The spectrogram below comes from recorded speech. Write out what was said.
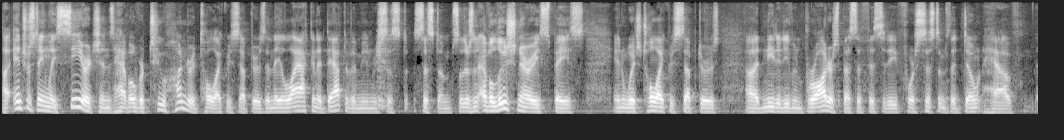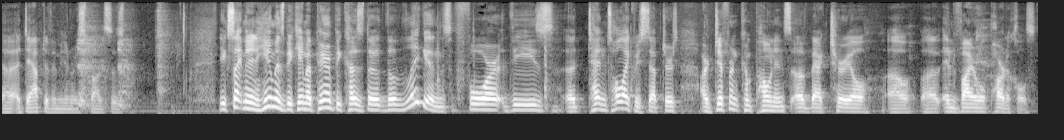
uh, interestingly, sea urchins have over 200 toll-like receptors, and they lack an adaptive immune system. So there's an evolutionary space in which toll-like receptors uh, needed even broader specificity for systems that don't have uh, adaptive immune responses. The excitement in humans became apparent because the, the ligands for these uh, 10 toll-like receptors are different components of bacterial uh, uh, and viral particles.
